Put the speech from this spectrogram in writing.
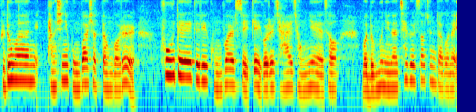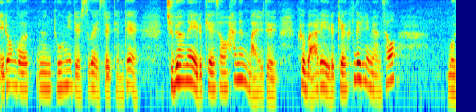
그동안 당신이 공부하셨던 거를 후대들이 공부할 수 있게 이거를 잘 정리해서 뭐 논문이나 책을 써준다거나 이런 거는 도움이 될 수가 있을 텐데 주변에 이렇게 해서 하는 말들 그 말에 이렇게 흔들리면서 뭐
